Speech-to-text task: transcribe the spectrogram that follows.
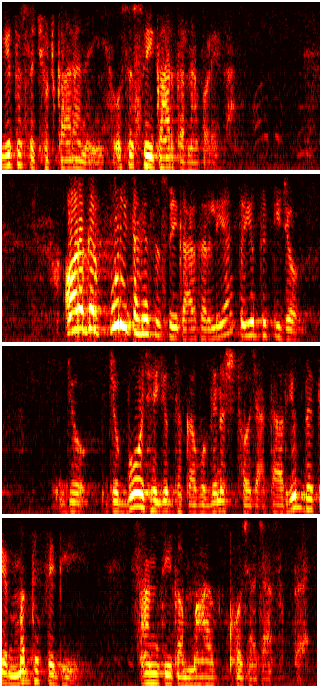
युद्ध से छुटकारा नहीं है, उसे स्वीकार करना पड़ेगा। और अगर पूरी तरह से स्वीकार कर लिया तो युद्ध की जो जो जो बोझ है युद्ध का, वो विनष्ट हो जाता है, और युद्ध के मध्य से भी शांति का मार्ग खोजा जा सकता है।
